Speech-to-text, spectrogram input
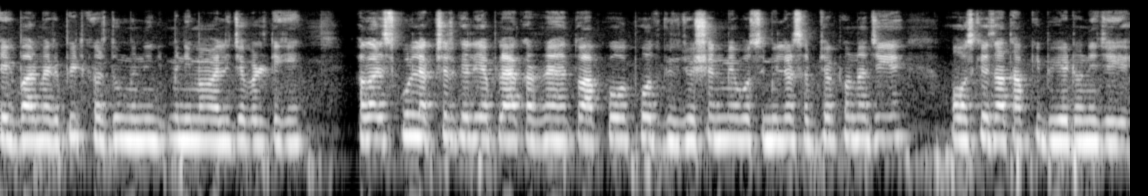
एक बार मैं रिपीट कर दूँ मिनिमम एलिजिबिलिटी की। अगर स्कूल लेक्चर के लिए अप्लाई कर रहे हैं तो आपको पोस्ट ग्रेजुएशन में वो सिमिलर सब्जेक्ट होना चाहिए और उसके साथ आपकी बीएड होनी चाहिए।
